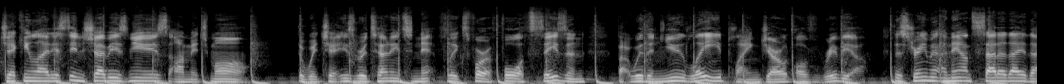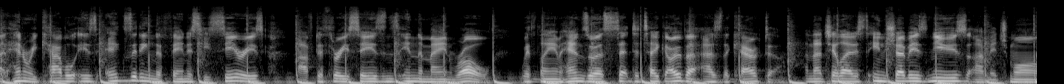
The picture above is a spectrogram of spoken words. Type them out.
Checking latest in showbiz news, I'm Mitch Moore. The Witcher is returning to Netflix for a fourth season, but with a new lead playing Geralt of Rivia. The streamer announced Saturday that Henry Cavill is exiting the fantasy series after three seasons in the main role, with Liam Hemsworth set to take over as the character. And that's your latest in showbiz news. I'm Mitch Moore.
